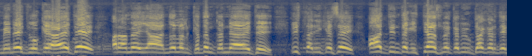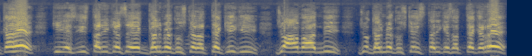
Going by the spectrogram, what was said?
मैनेज होके आए थे और हमें यहाँ आंदोलन खत्म करने आए थे। इस तरीके से आज दिन तक इतिहास में कभी उठा कर देखा है कि इस, इस तरीके से एक घर में घुसकर हत्या की गई जो आम आदमी जो घर में घुस के इस तरीके से हत्या कर रहे हैं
